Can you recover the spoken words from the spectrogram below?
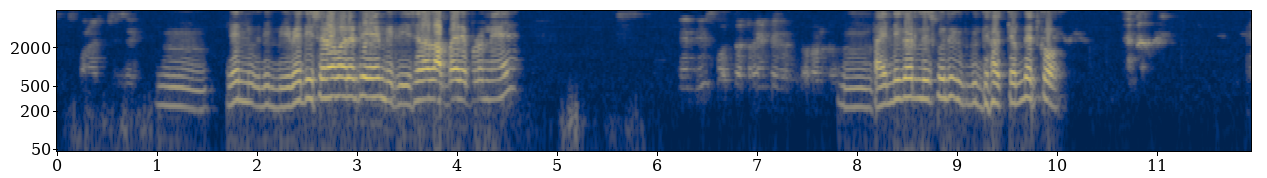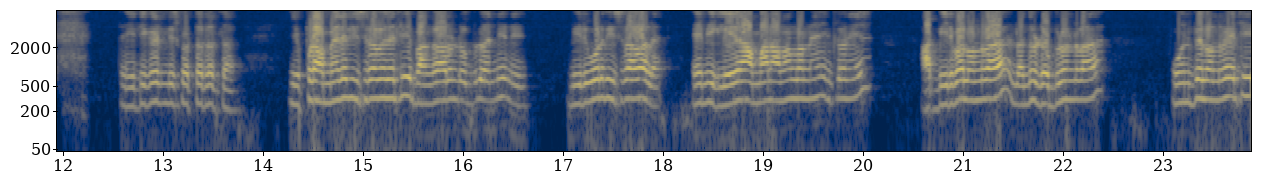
తీసుకొని వచ్చేసి ఉమ్, నేను మేమే తీసుకురావాలంటే మీరు తీసుకురావాలి అబ్బాయి ఎప్పుడున్నాయి? నేను తీసుకొస్తా ట్రైన్ టికెట్లు తీసుకొని కింద పెట్టుకో. ట్రైన్ టికెట్లు తీసుకొస్తారంట. ఎప్పుడు అమ్మాయిలే తీసుకురావాలంటే బంగారం డబ్బులు అన్నీ మీరు కూడా తీసుకురావాలి. ఏ మీకు లేదా అమ్మా నాన్నలు ఉన్నాయి ఇంట్లోని? ఆ బీరువాలు ఉండవా? అందులో డబ్బులు ఉండవా? ఫోన్పేలు ఉండవా ఏంటి?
